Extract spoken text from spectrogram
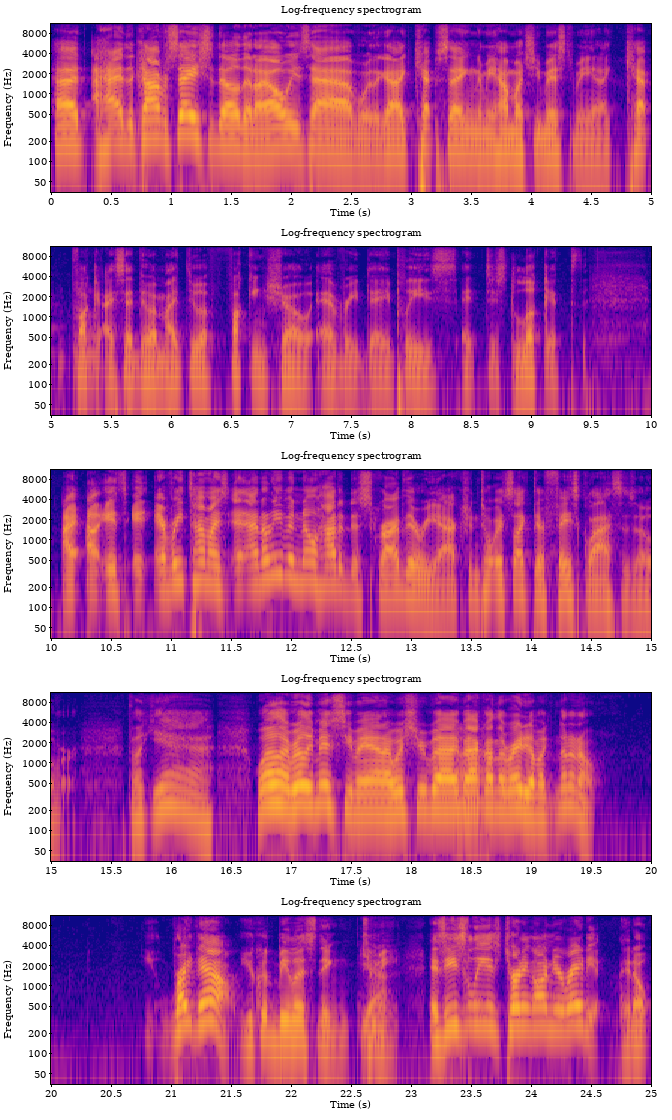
Had I had the conversation though that I always have, where the guy kept saying to me how much he missed me, and I kept fuck. I said to him, "I do a fucking show every day, please. It just look at." I, I it's it, every time I and I don't even know how to describe their reaction to it. It's like their face glass is over. They're like, "Yeah, well, I really miss you, man. I wish you were back, back on the radio." I'm like, "No, no, no. right now you could be listening to Yeah. me as easily as turning on your radio. They don't.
